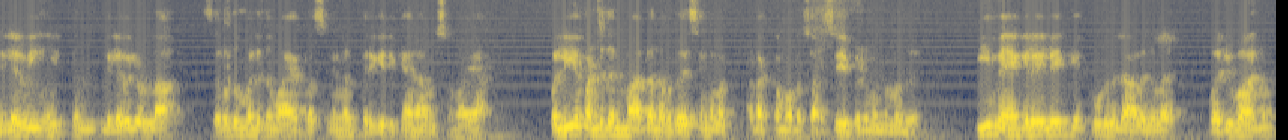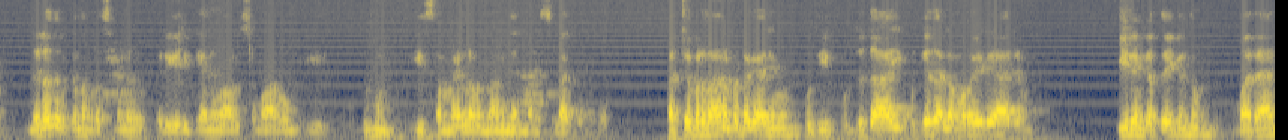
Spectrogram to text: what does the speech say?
നിലവിൽ നിൽക്കുന്ന നിലവിലുള്ള ചെറുതും വലുതുമായ പ്രശ്നങ്ങൾ പരിഹരിക്കാൻ ആവശ്യമായ വലിയ പണ്ഡിതന്മാരുടെ നിർദ്ദേശങ്ങൾ അടക്കം അവിടെ ചർച്ച ചെയ്യപ്പെടുമെന്നുള്ളത് ഈ മേഖലയിലേക്ക് കൂടുതൽ ആളുകൾ വരുവാനും നിലനിൽക്കുന്ന പ്രശ്നങ്ങൾ പരിഹരിക്കാനും ആവശ്യമാകും ഈ ഇതും ഈ സമ്മേളനം എന്നാണ് ഞാൻ മനസ്സിലാക്കുന്നത്. മറ്റു പ്രധാനപ്പെട്ട കാര്യം പുതിയ പുതുതായി പുതിയ തലമുറയിലെ ആരും ഈ രംഗത്തേക്കൊന്നും വരാൻ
